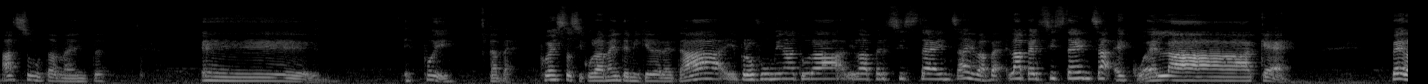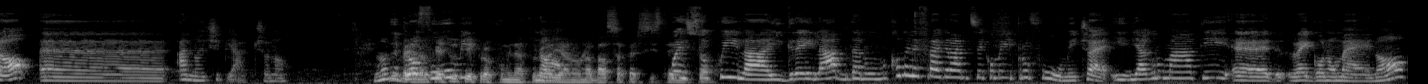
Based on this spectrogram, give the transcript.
Assolutamente. E, e poi, vabbè, questo sicuramente mi chiederete, ah, i profumi naturali, la persistenza, e vabbè, la persistenza è quella che è. Però eh, a noi ci piacciono. Non I è vero che profumi- tutti i profumi naturali No. hanno una bassa persistenza. Questo qui, la, i Grey Labdanum, come le fragranze, come i profumi, cioè gli agrumati eh, reggono meno,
